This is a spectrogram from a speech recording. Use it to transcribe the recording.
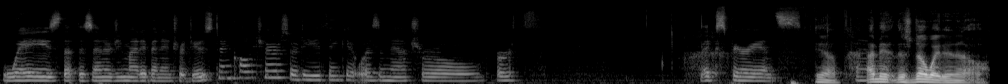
ways that this energy might have been introduced in cultures, or do you think it was a natural Earth experience? Yeah, I mean, there's no way to know.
